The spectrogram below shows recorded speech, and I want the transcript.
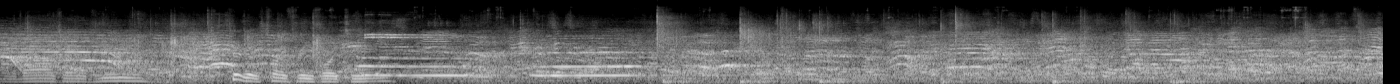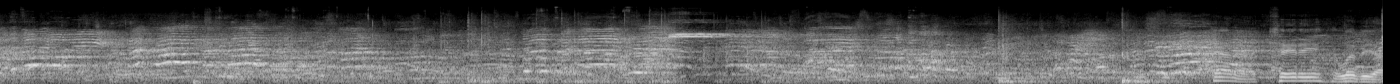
Out of bounds, G. Cougars 23-14. Hannah, Katie, Olivia.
